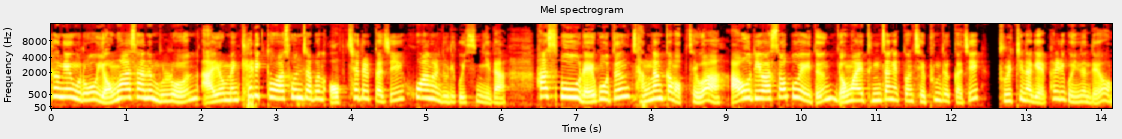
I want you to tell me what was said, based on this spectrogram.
흥행으로 영화사는 물론 아이언맨 캐릭터와 손잡은 업체들까지 호황을 누리고 있습니다. 하스보, 레고 등 장난감 업체와 아우디와 서브웨이 등 영화에 등장했던 제품들까지 불티나게 팔리고 있는데요.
